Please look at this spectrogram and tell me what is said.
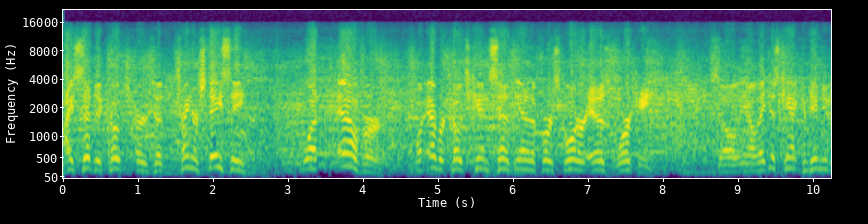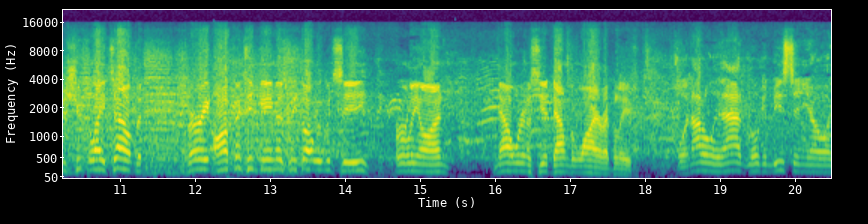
I said to coach or to trainer Stacy, whatever, whatever Coach Ken said at the end of the first quarter is working. So you know they just can't continue to shoot the lights out, but very offensive game as we thought we would see early on. Now we're going to see it down the wire, I believe. Well, not only that, Logan Beeston, you know,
